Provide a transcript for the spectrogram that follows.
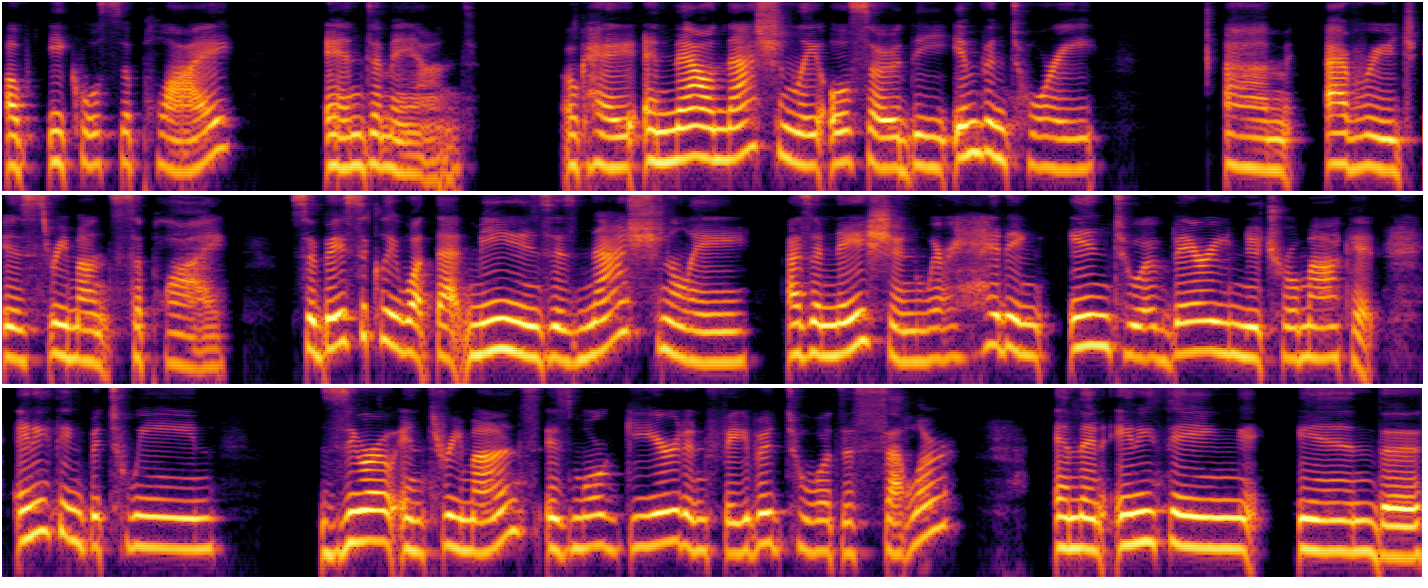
of equal supply and demand. Okay. And now nationally, also the inventory um, average is three months supply. So basically, what that means is nationally, as a nation, we're heading into a very neutral market. Anything between zero and three months is more geared and favored towards a seller. And then anything in the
